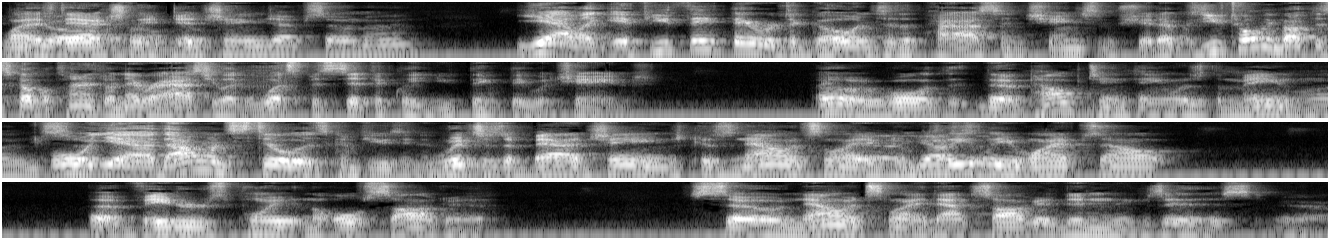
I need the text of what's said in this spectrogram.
Like if they actually did change episode nine. Yeah, like if you think they were to go into the past and change some shit up, because you've told me about this a couple times, but I never asked you like what specifically you think they would change. Oh well, the, the Palpatine thing was the main one. so- Well, yeah, that one still is confusing to me. which is a bad change because now it's like Yeah, you have completely wipes out uh, Vader's point in the whole saga. So now it's like that saga didn't exist, Yeah.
